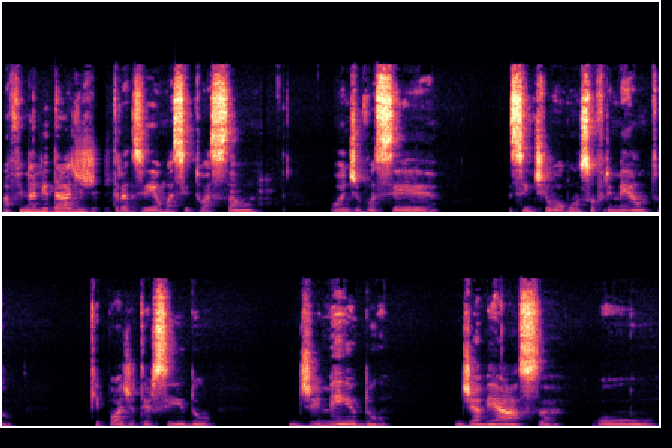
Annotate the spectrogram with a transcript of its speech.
A finalidade de trazer uma situação onde você sentiu algum sofrimento, que pode ter sido de medo, de ameaça ou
